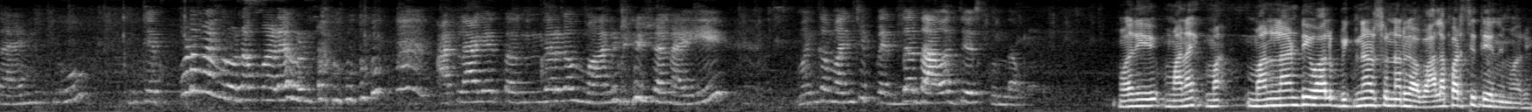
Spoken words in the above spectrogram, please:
thank you. ఇంకెప్పుడు మేము రుణపడే ఉంటాము అట్లాగే తొందరగా మానిటేషన్ అయ్యి ఇంకా మంచి పెద్ద దావత్ చేసుకుందాం. మరి మన మనలాంటి వాళ్ళు బిగ్నర్స్ ఉన్నారు కదా వాళ్ళ పరిస్థితి ఏంది మరి?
